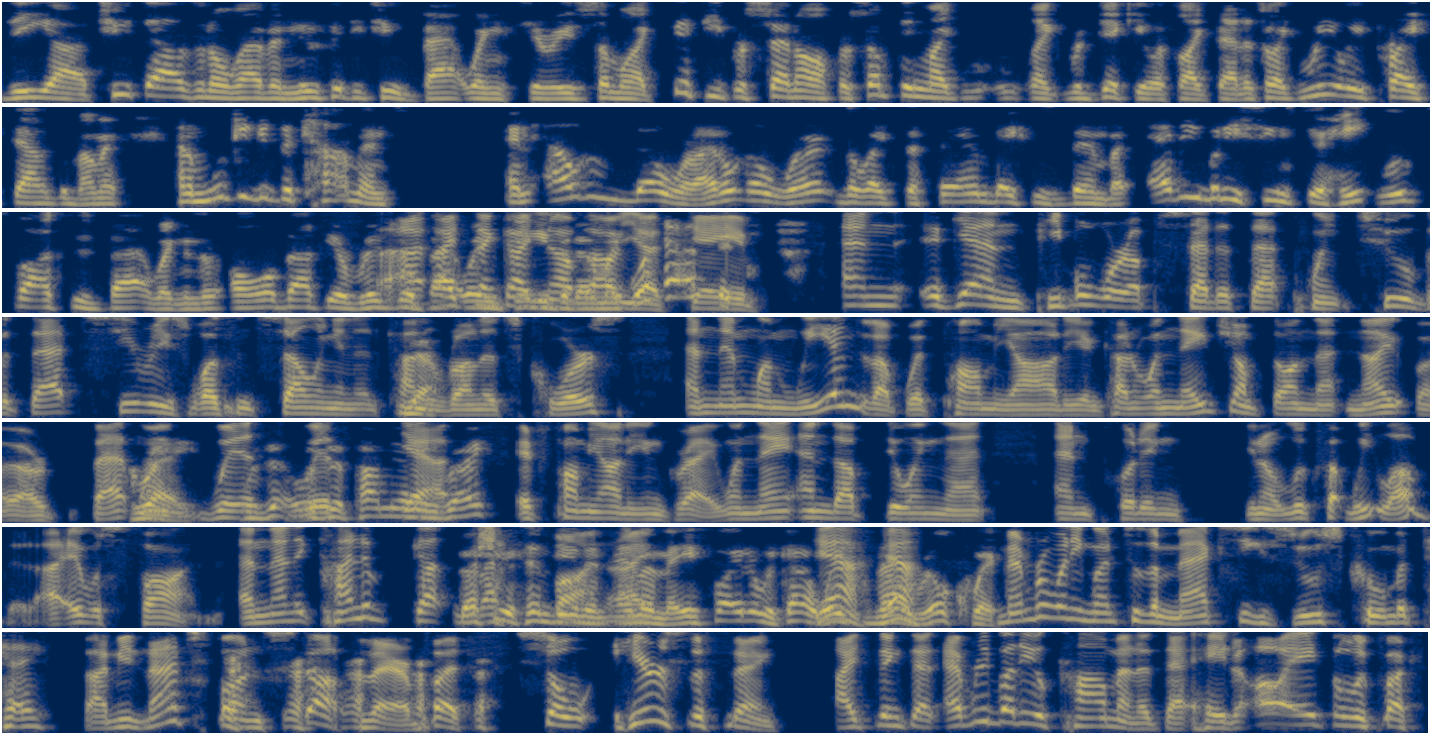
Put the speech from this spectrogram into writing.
the uh, 2011 New 52 Batwing series, something like 50% off or something like like ridiculous like that. It's like really priced down at the moment. And I'm looking at the comments, and out of nowhere, I don't know where the like the fan base has been, but everybody seems to hate Luke Fox's Batwing, and they're all about the original I, I Batwing. think I know. Oh, like, yeah. Dave. And again, people were upset at that point too, but that series wasn't selling and it kind No. of run its course. And then when we ended up with Palmiotti and kind of when they jumped on that night uh, or Batman Gray. with, was it, was with it Palmiotti yeah. and Gray? it's Palmiotti and Gray, when they end up doing that and putting, you know, Luke, Fo- we loved it. I, it was fun. And then it kind of got Especially less with him fun, being an right? MMA fighter, we got away Yeah, from that yeah. real quick. Remember when he went to the Maxie Zeus Kumite? I mean, that's fun stuff there. But so here's the thing. I think that everybody who commented that hated, oh, I hate the Luke Fox.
